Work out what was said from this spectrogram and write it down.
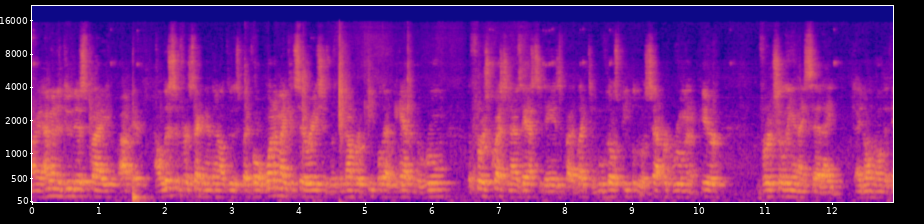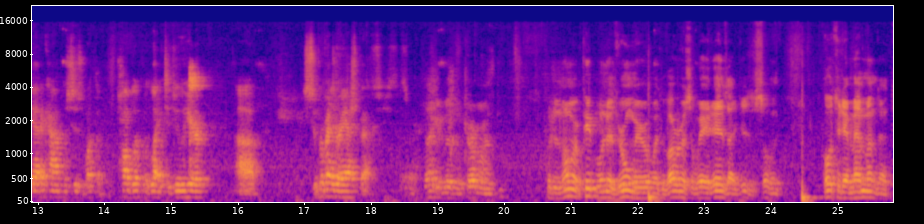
All right, I'm gonna do this by, uh, I'll listen for a second and then I'll do this by vote. One of my considerations with the number of people that we have in the room, the first question I was asked today is if I'd like to move those people to a separate room and appear virtually, and I said, I, I don't know that that accomplishes what the public would like to do here. Uh, Supervisor Ashbeck? Thank you, Mr. Chairman. With the number of people in this room here, with the virus the way it is, I just so go to the amendment that,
